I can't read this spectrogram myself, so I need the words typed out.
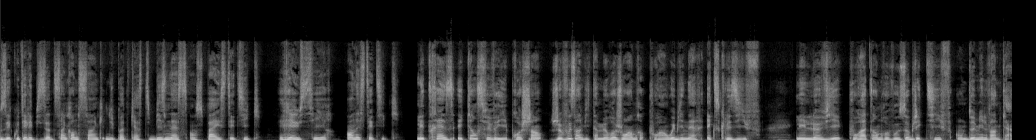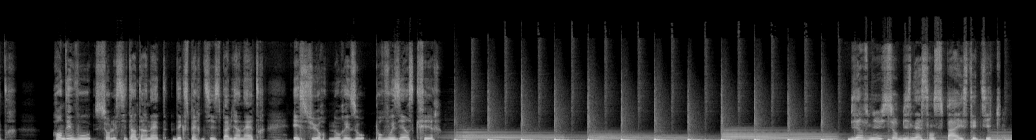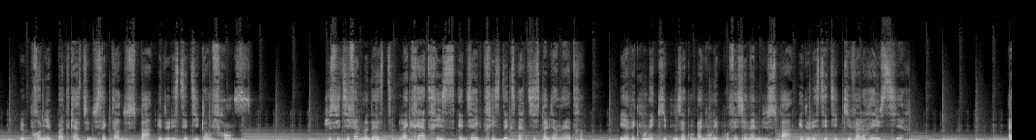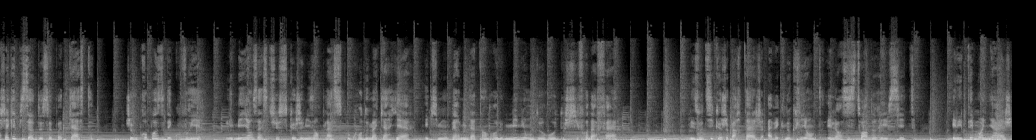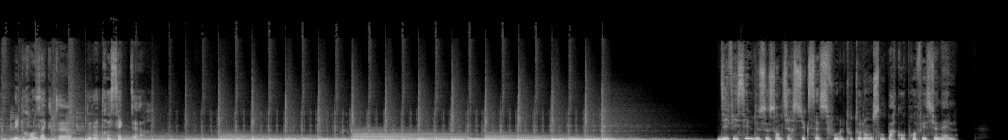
Vous écoutez l'épisode 55 du podcast Business en spa esthétique, Réussir en esthétique. Les 13 et 15 février prochains, je vous invite à me rejoindre pour un webinaire exclusif, Les leviers pour atteindre vos objectifs en 2024. Rendez-vous sur le site internet d'Expertise Pas Bien-être et sur nos réseaux pour vous y inscrire. Bienvenue sur Business en Spa Esthétique, le premier podcast du secteur du spa et de l'esthétique en France. Je suis Tiffaine Modeste, la créatrice et directrice d'Expertise Pas Bien-être, et avec mon équipe, nous accompagnons les professionnels du spa et de l'esthétique qui veulent réussir. À chaque épisode de ce podcast, je vous propose de découvrir les meilleures astuces que j'ai mises en place au cours de ma carrière et qui m'ont permis d'atteindre le million d'euros de chiffre d'affaires les outils que je partage avec nos clientes et leurs histoires de réussite, et les témoignages des grands acteurs de notre secteur. Difficile de se sentir successful tout au long de son parcours professionnel.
